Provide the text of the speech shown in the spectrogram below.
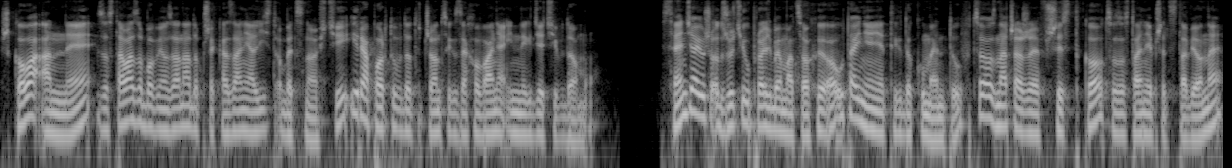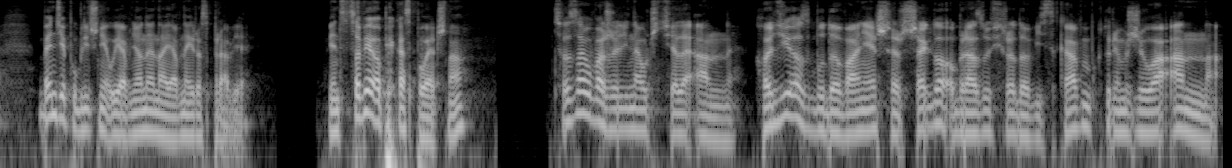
Szkoła Anny została zobowiązana do przekazania list obecności i raportów dotyczących zachowania innych dzieci w domu. Sędzia już odrzucił prośbę macochy o utajnienie tych dokumentów, co oznacza, że wszystko, co zostanie przedstawione, będzie publicznie ujawnione na jawnej rozprawie. Więc co wie opieka społeczna? Co zauważyli nauczyciele Anny? Chodzi o zbudowanie szerszego obrazu środowiska, w którym żyła Anna.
